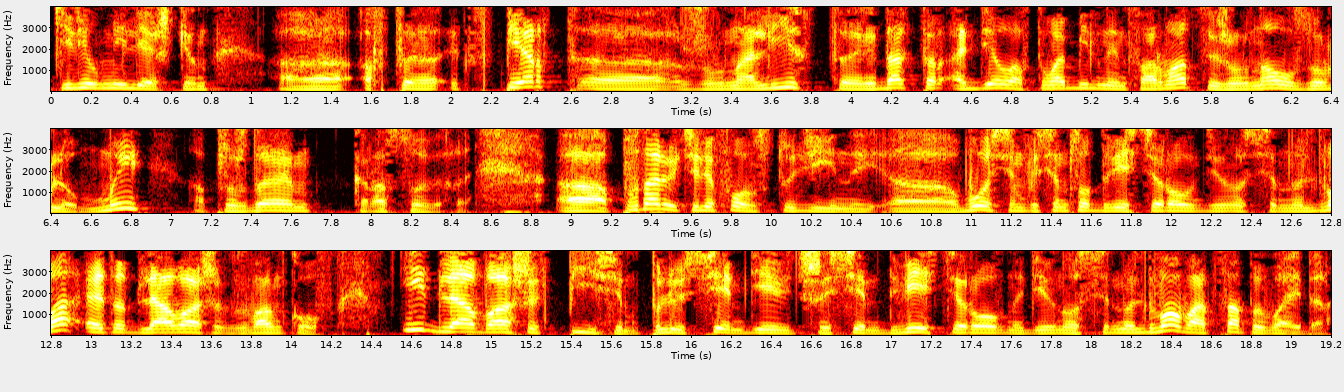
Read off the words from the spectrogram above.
Кирилл Милешкин, э, автоэксперт, э, журналист, редактор отдела автомобильной информации журнала «За рулем». Мы обсуждаем кроссоверы. Э, повторю, телефон студийный 8 800 200 ровно 9702. Это для ваших звонков и для ваших писем. Плюс 7 967 200 ровно 9702. WhatsApp и Viber.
